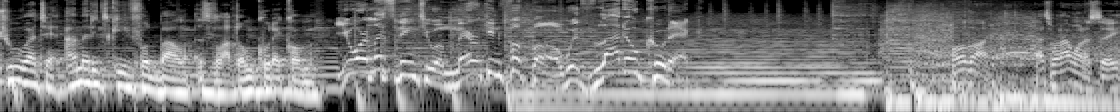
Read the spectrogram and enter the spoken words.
Počúvate americký fotbal s Vladom Kurekom. You are listening to American Football with Vlado Kurek. Hold on. That's what I want to see.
